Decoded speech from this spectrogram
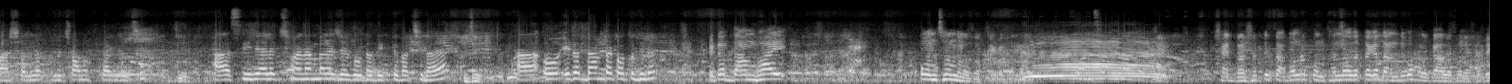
মাশাআল্লাহ খুবই চমৎকার রয়েছে। আর সিরিয়ালের ছয় নাম্বারে যে গরুটা দেখতে পাচ্ছি ভাইয়া ও এটার দামটা কত দিবেন এটার দাম ভাই পঞ্চান্ন হাজার টাকা। ষাট বাষট্টি চাপান্ন পঞ্চান্ন হাজার টাকা দাম দেবো হালকা আলোচনার সাথে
